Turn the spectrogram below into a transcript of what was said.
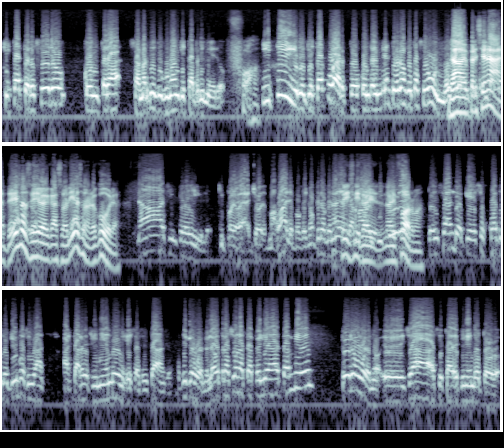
que está tercero, contra San Martín Tucumán, que está primero. Fua. Y Tigre, que está cuarto, contra el Mirante Verón, que está segundo. No, impresionante. Eso sí, de casualidad es una locura. No, es increíble. Pero, eh, yo- más vale, porque no creo que nadie Sí, sí, no armado hay- el no hay Tigre forma. Pensando que esos cuatro equipos iban a estar definiendo esas instancias. Así que bueno, la otra zona está peleada también, pero bueno, eh, ya se está definiendo todo.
